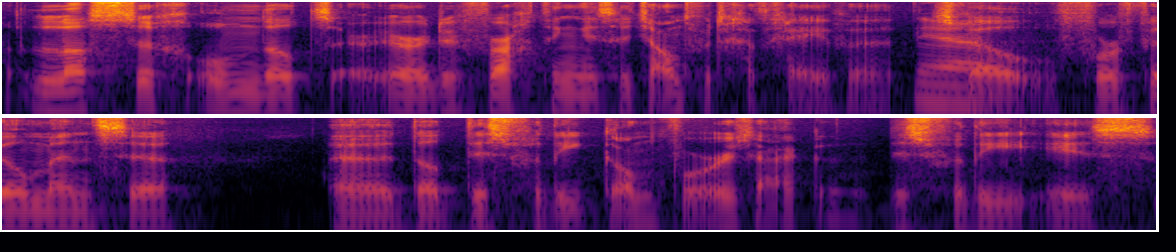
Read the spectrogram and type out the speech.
lastig omdat er de verwachting is dat je antwoord gaat geven. Ja. Terwijl voor veel mensen uh, dat dysforie kan veroorzaken. Dysforie is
